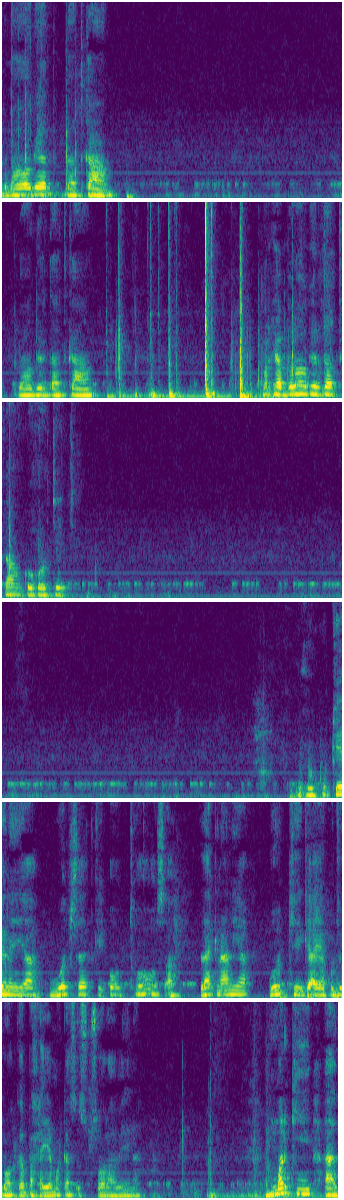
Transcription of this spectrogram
blogger com blogger dot com. Marka blogger dot com ku qortid wuxuu ku keenayaa websiteki oo toos ah laakiin aniga webkeyga ayaa ku jira waa ka baxaya markaas isku soo laabeynaa markii aad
